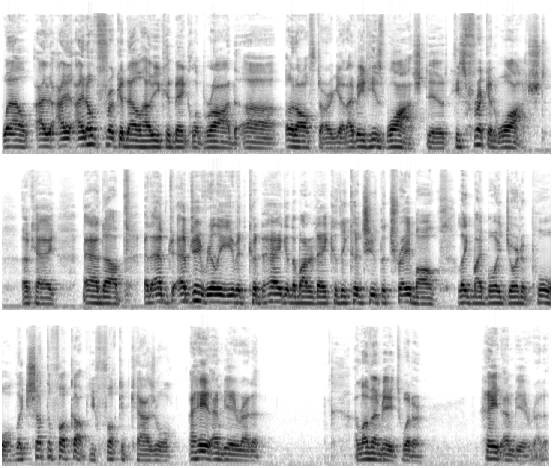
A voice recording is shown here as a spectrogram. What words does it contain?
Well, I, I, I don't freaking know how you can make LeBron uh, an All Star again. I mean, he's washed, dude. He's freaking washed. Okay, and uh, and MJ, MJ really even couldn't hang in the modern day because he couldn't shoot the tray ball like my boy Jordan Poole. Like, shut the fuck up, you fucking casual. I hate NBA Reddit. I love NBA Twitter. Hate NBA Reddit.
